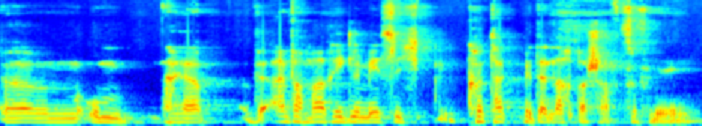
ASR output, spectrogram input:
ähm, um naja, einfach mal regelmäßig Kontakt mit der Nachbarschaft zu pflegen.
